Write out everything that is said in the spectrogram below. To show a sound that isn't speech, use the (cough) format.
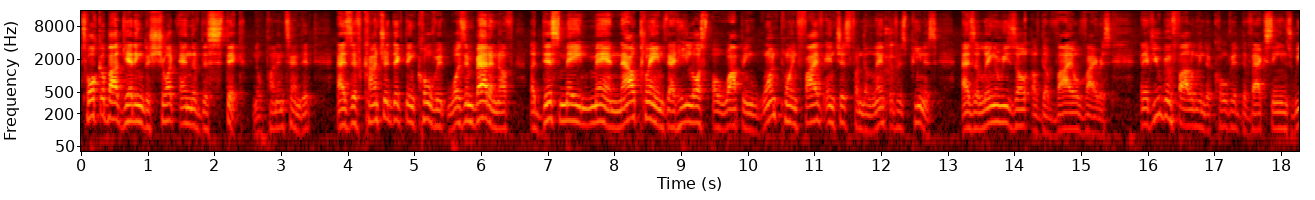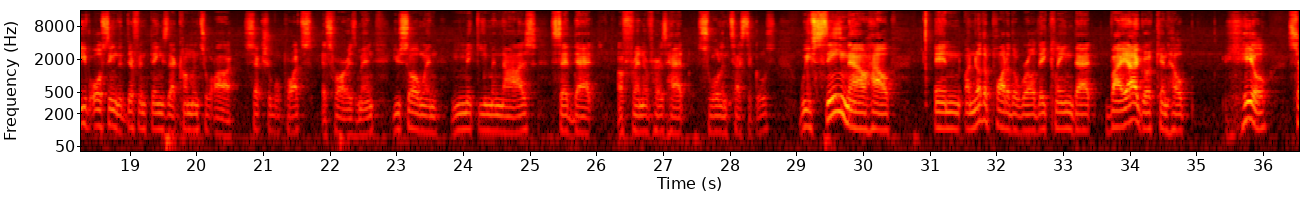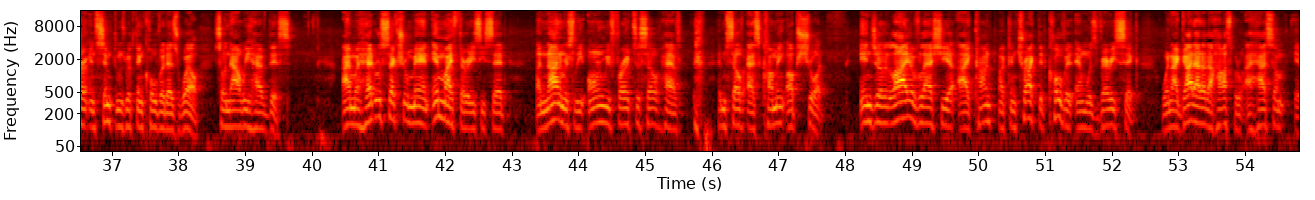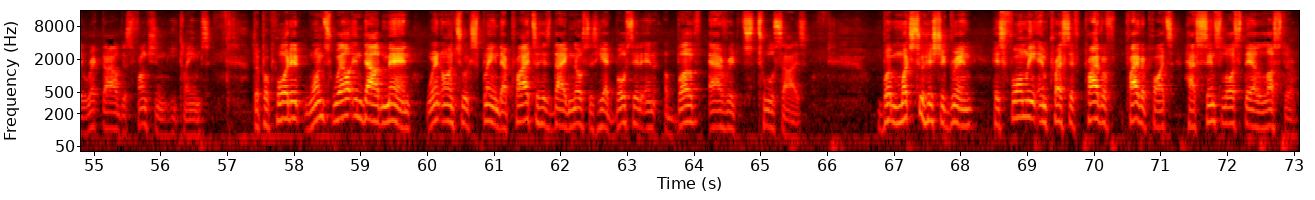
Talk about getting the short end of the stick, no pun intended, as if contradicting COVID wasn't bad enough. A dismayed man now claims that he lost a whopping 1.5 inches from the length of his penis as a lingering result of the vile virus. And if you've been following the COVID, the vaccines, we've all seen the different things that come into our sexual parts as far as men. You saw when Nicki Minaj said that a friend of hers had swollen testicles. We've seen now how in another part of the world they claim that Viagra can help heal certain symptoms within COVID as well. So now we have this. I'm a heterosexual man in my 30s, he said anonymously only referring to self have, (laughs) himself as coming up short. In July of last year, I, con- I contracted COVID and was very sick. When I got out of the hospital, I had some erectile dysfunction, he claims. The purported once well endowed man went on to explain that prior to his diagnosis, he had boasted an above average tool size. But much to his chagrin, his formerly impressive private, private parts have since lost their luster.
